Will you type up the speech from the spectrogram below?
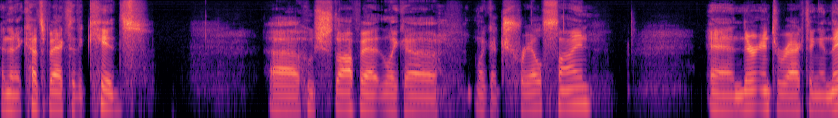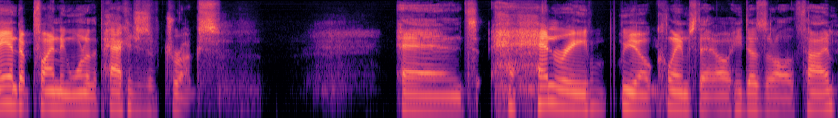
and then it cuts back to the kids, uh, who stop at like a like a trail sign, and they're interacting, and they end up finding one of the packages of drugs. And Henry, you know, claims that oh he does it all the time,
